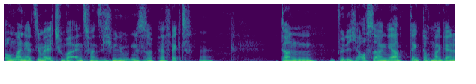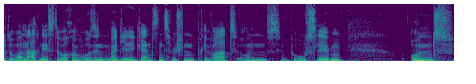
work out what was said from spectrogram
oh Mann, jetzt sind wir echt schon bei 21 Minuten, ist doch perfekt. Ja. Dann würde ich auch sagen, ja, denk doch mal gerne drüber nach nächste Woche, wo sind denn bei dir die Grenzen zwischen Privat- und Berufsleben? Und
